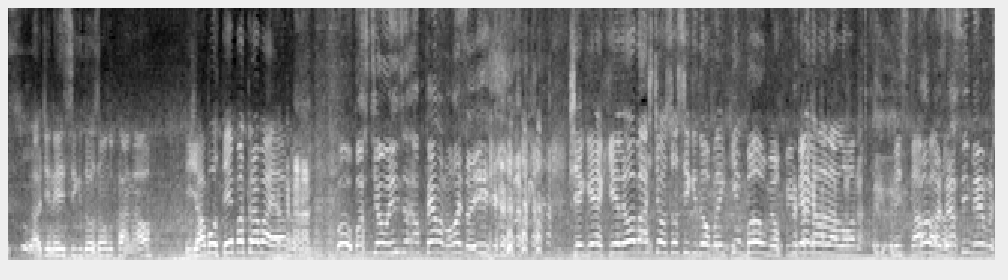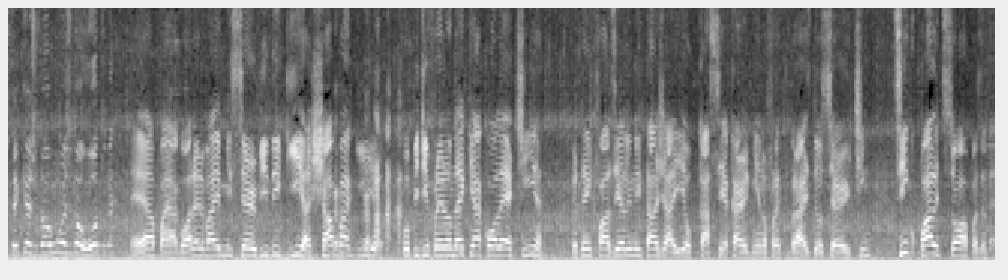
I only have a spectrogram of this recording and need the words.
Isso. Claudinei, seguidorzão do canal. E já botei pra trabalhar, meu filho. Pô, o Bastião aí apela nós aí. Cheguei aqui, ele, ô Bastião, sou seguidor. Eu falei, que bom, meu filho, pega lá na lona. Não escapa, não. mas não. é assim mesmo, nós temos que ajudar um, ajudar o outro, né? É, rapaz, agora ele vai me servir de guia, chapa guia. Vou pedir pra ele onde é que é a coletinha que eu tenho que fazer ali no Itajaí. Eu cacei a carguinha no Fretbras, deu certinho. Cinco pallets só, rapaziada.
